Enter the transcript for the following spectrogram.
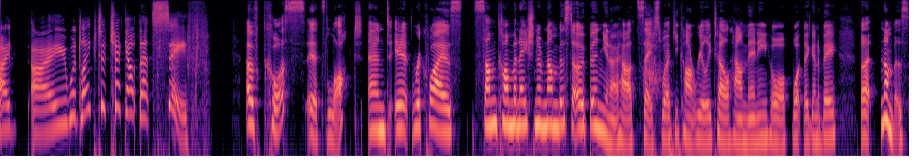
I I would like to check out that safe. Of course, it's locked and it requires some combination of numbers to open. You know how safes work, you can't really tell how many or what they're going to be, but numbers.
